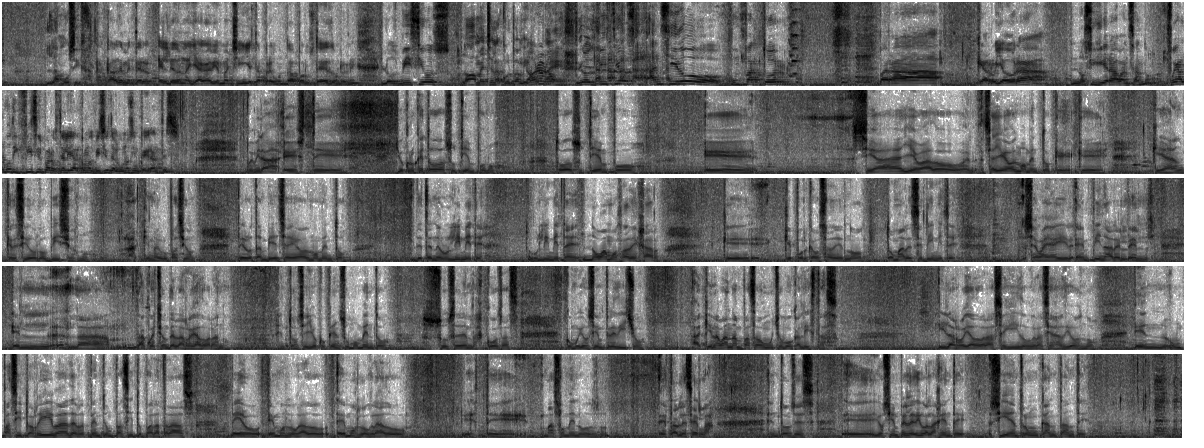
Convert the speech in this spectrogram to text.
la música. Acabas de meter el dedo en la llaga bien machín y esta pregunta va por ustedes, don René. Los vicios No, me eche la culpa a mi No, no, no. eh. Los vicios han sido un factor para que Arrolladora no siguiera avanzando. ¿Fue algo difícil para usted lidiar con los vicios de algunos integrantes? Pues mira, este, yo creo que todo a su tiempo, ¿no? Todo a su tiempo. eh, se ha llevado, se ha llegado el momento que, que- han crecido los vicios, ¿no? Aquí en la agrupación. Pero también se ha llegado el momento de tener un límite. Un límite. No vamos a dejar que, que por causa de no tomar ese límite se vaya a ir a empinar el- el- la, la cuestión de la arrolladora, ¿no? Entonces yo creo que en su momento suceden las cosas, como yo siempre he dicho, aquí en la banda han pasado muchos vocalistas y la arrolladora ha seguido, gracias a Dios, ¿no? En un pasito arriba, de repente un pasito para atrás, pero hemos logrado, hemos logrado este, más o menos establecerla. Entonces, eh, yo siempre le digo a la gente, si entra un cantante,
